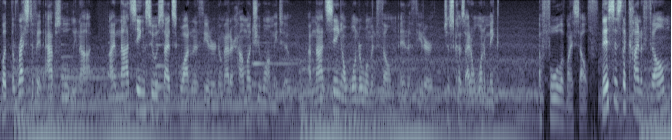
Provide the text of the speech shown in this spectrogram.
but the rest of it, absolutely not. I'm not seeing Suicide Squad in a theater no matter how much you want me to. I'm not seeing a Wonder Woman film in a theater just because I don't want to make a fool of myself. This is the kind of film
